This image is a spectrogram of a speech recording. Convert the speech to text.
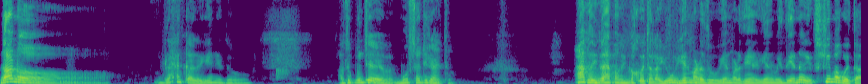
ನಾನು ಬ್ಲ್ಯಾಂಕ್ ಅದು ಏನಿದು? ಅದಕ್ಕೆ ಮುಂಚೆ ಮೂರು ಸರ್ಜರಿ ಆಯಿತು. ಆಗ ಹಿಂಗೆ ಆ್ಯಪ್ ಹಿಂಗೆ ಹೋಯ್ತಲ್ಲ ಇವು ಏನು ಮಾಡೋದು? ಏನು ಮಾಡೋದು? ಏನು ಏನು ಇದು ಏನೋ ಎಕ್ಸ್ಟ್ರೀಮ್ ಆಗೋಯ್ತಾ?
